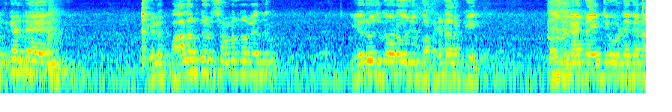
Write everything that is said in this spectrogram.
ఎందుకంటే వీళ్ళ పాలనతో సంబంధం లేదు. ఏ రోజుకో ఆ రోజు బతకడానికి రోజు కేటాయించేవాళ్ళే కానీ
